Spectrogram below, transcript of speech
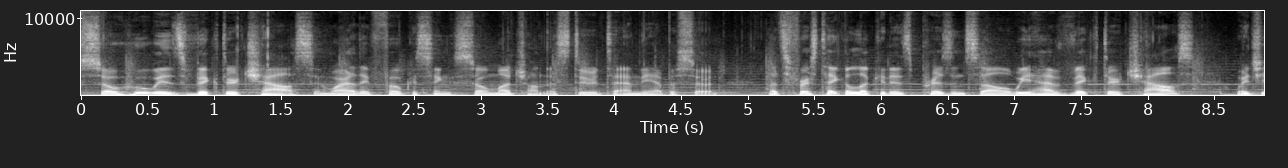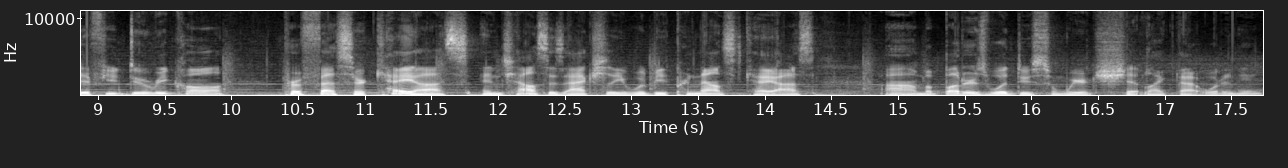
So who is Victor Chaos and why are they focusing so much on this dude to end the episode? Let's first take a look at his prison cell. We have Victor Chaos, which if you do recall, Professor Chaos, and Chaos is actually would be pronounced Chaos, um, but Butters would do some weird shit like that, wouldn't he?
